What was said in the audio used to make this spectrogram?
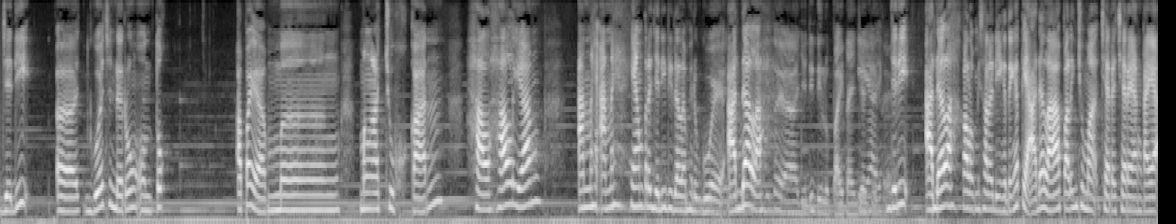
Jadi eh, gue cenderung untuk apa ya meng- mengacuhkan hal-hal yang aneh-aneh yang terjadi di dalam hidup gue. Adalah gitu ya. Jadi dilupain aja Iya, gitu ya. Jadi adalah kalau misalnya diinget-inget ya adalah paling cuma cere-cere yang kayak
